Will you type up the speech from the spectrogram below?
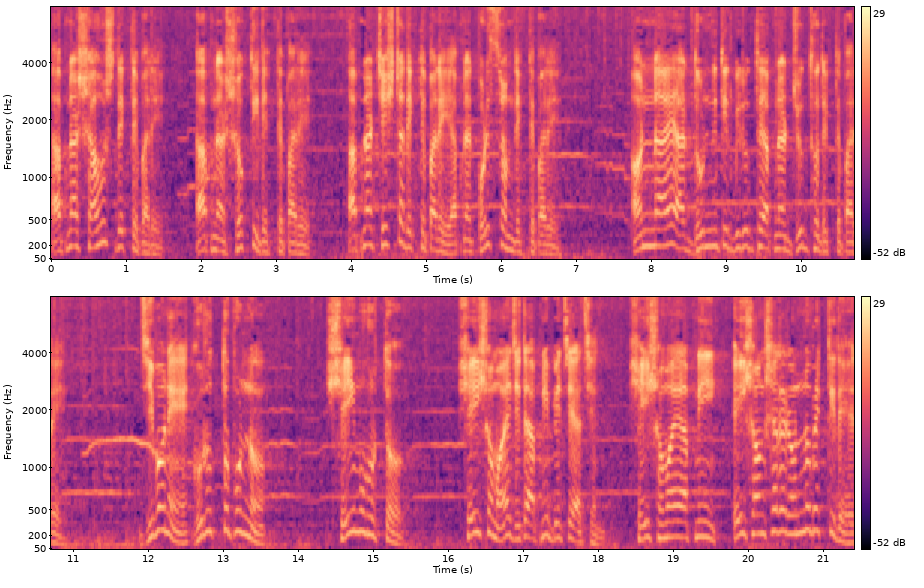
আপনার সাহস দেখতে পারে আপনার শক্তি দেখতে পারে, আপনার চেষ্টা দেখতে পারে, আপনার পরিশ্রম দেখতে পারে। অন্যায় আর দুর্নীতির বিরুদ্ধে আপনার যুদ্ধ দেখতে পারে। জীবনে গুরুত্বপূর্ণ সেই মুহূর্ত, সেই সময় যেটা আপনি বেঁচে আছেন, সেই সময়ে আপনি এই সংসারের অন্য ব্যক্তিদের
